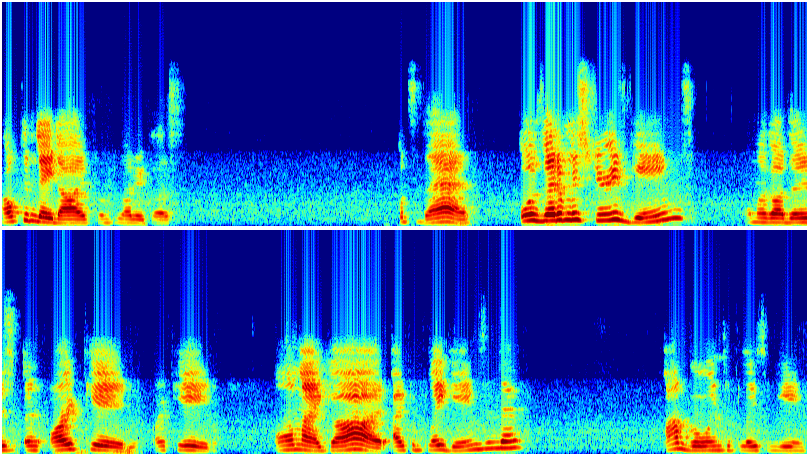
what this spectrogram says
how can they die from Fluttergust? What's that? Oh, is that a mysterious games? Oh my god, there's an arcade. Arcade. Oh my god, I can play games in there? I'm going to play some games.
